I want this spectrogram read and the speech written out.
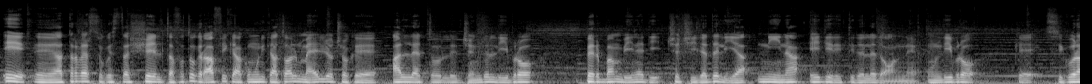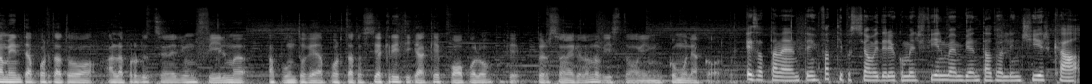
e eh, attraverso questa scelta fotografica ha comunicato al meglio ciò che ha letto leggendo il libro per bambine di Cecilia Delia, Nina e i diritti delle donne, un libro che sicuramente ha portato alla produzione di un film appunto che ha portato sia critica che popolo che persone che l'hanno visto in comune accordo. Esattamente, infatti possiamo vedere come il film è ambientato all'incirca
